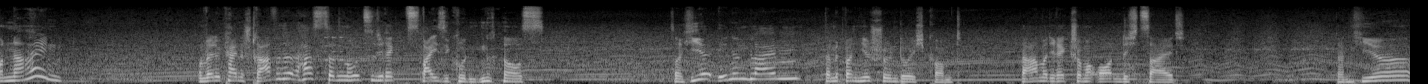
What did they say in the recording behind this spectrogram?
Oh nein! Und wenn du keine Strafe hast, dann holst du direkt zwei Sekunden raus. So, hier innen bleiben, damit man hier schön durchkommt. Da haben wir direkt schon mal ordentlich Zeit. Dann hier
